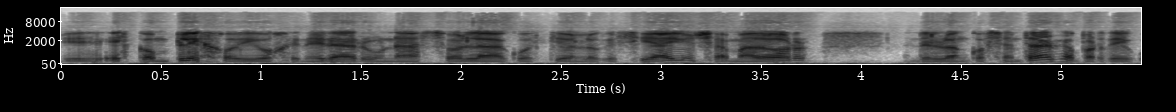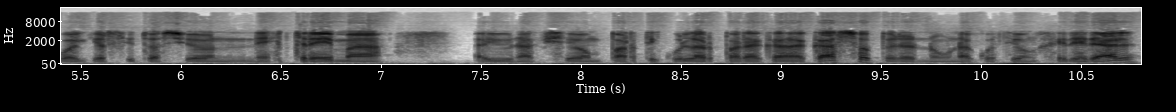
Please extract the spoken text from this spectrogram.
es complejo digo generar una sola cuestión. Lo que sí hay un llamador en el Banco Central que a partir de cualquier situación extrema hay una acción particular para cada caso, pero no una cuestión general.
